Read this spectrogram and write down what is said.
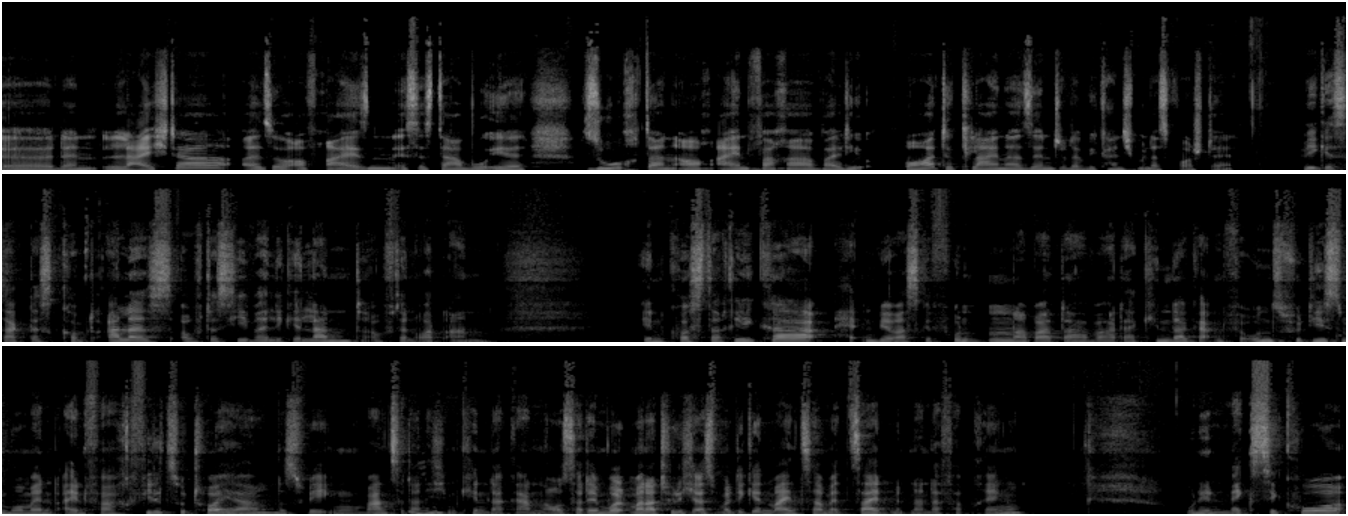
äh, denn leichter also auf Reisen? Ist es da, wo ihr sucht, dann auch einfacher, weil die Orte kleiner sind oder wie kann ich mir das vorstellen? Wie gesagt, das kommt alles auf das jeweilige Land, auf den Ort an. In Costa Rica hätten wir was gefunden, aber da war der Kindergarten für uns für diesen Moment einfach viel zu teuer. Deswegen waren sie da nicht mhm. im Kindergarten. Außerdem wollten wir natürlich erstmal die gemeinsame Zeit miteinander verbringen. Und in Mexiko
